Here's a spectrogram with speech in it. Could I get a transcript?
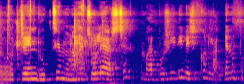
তো ট্রেন ঢুকছে, মনে হয় চলে আসছে। ভাত বসিয়ে দিই, বেশিক্ষণ লাগবে না তো।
